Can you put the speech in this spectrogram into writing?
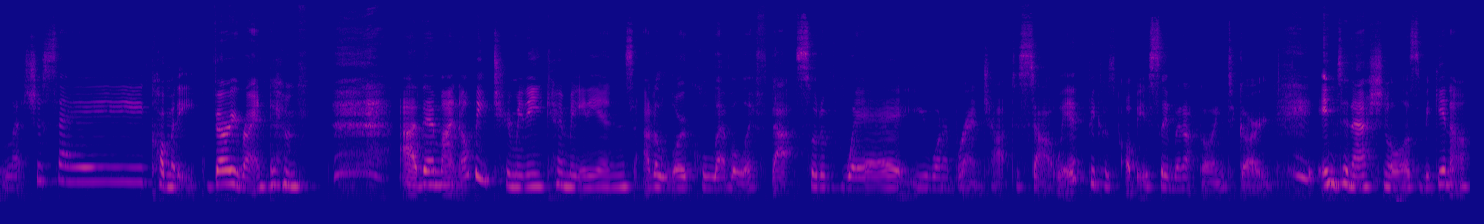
let's just say, comedy. Very random. Uh, there might not be too many comedians at a local level if that's sort of where you want to branch out to start with, because obviously we're not going to go international as a beginner.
